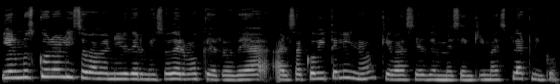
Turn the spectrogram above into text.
y el músculo liso va a venir del mesodermo que rodea al saco vitelino, que va a ser del mesenquima esplácnico.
